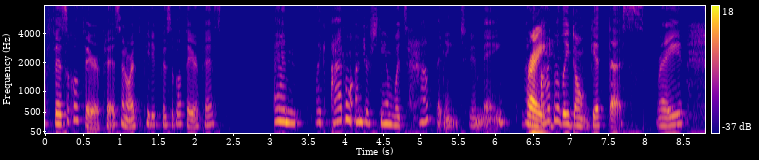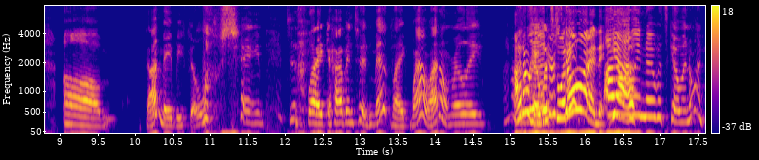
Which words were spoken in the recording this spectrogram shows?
a physical therapist, an orthopedic physical therapist, and like I don't understand what's happening to me. I- Right. I, really don't get this, right? Um, that made me feel a little shame, just like having to admit, like, wow, I don't really. I don't really know what's going on. I Yeah. don't really know what's going on. And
